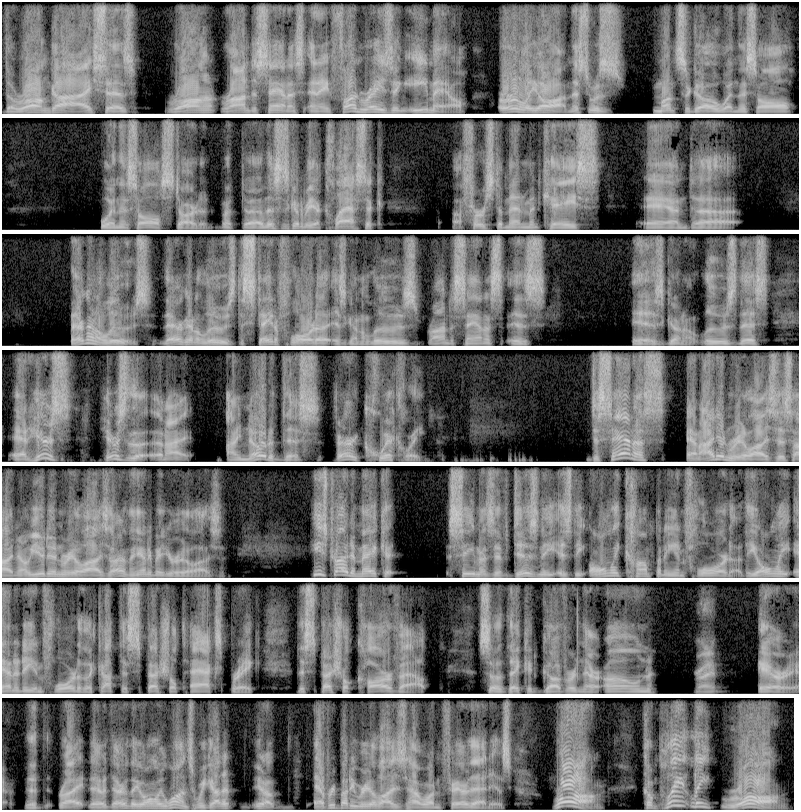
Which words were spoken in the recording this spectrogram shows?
the wrong guy, says Ron, Ron DeSantis, in a fundraising email early on. This was months ago when this all when this all started. But uh, this is going to be a classic uh, First Amendment case, and uh, they're going to lose. They're going to lose. The state of Florida is going to lose. Ron DeSantis is is going to lose this. And here's here's the and I I noted this very quickly. DeSantis and I didn't realize this. I know you didn't realize. it. I don't think anybody realized it. He's tried to make it seem as if Disney is the only company in Florida, the only entity in Florida that got this special tax break, this special carve out, so that they could govern their own Right. area. Right? They're, they're the only ones. We got to, you know, everybody realizes how unfair that is. Wrong. Completely wrong.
